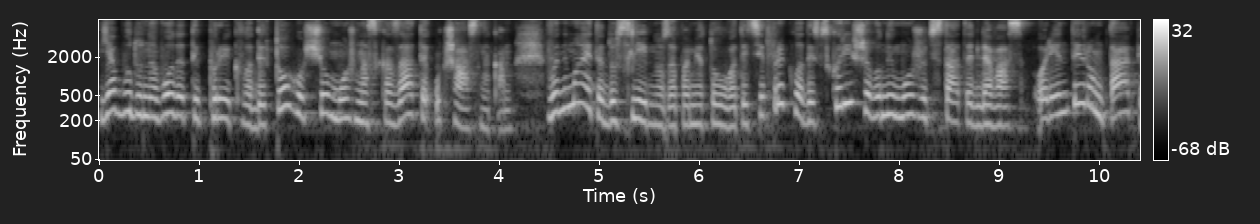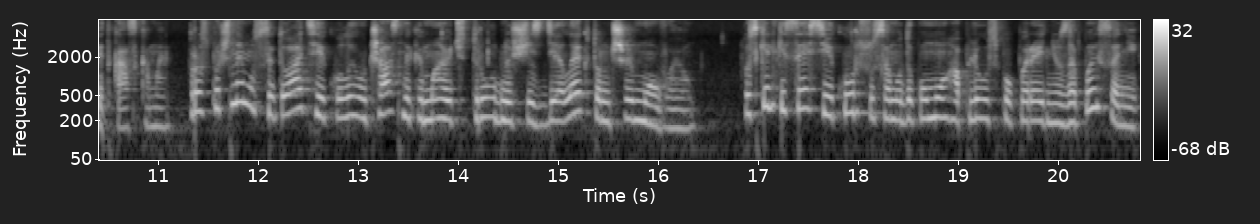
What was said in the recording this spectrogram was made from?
я буду наводити приклади того, що можна сказати учасникам. Ви не маєте дослівно запам'ятовувати ці приклади, скоріше вони можуть стати для вас орієнтиром та підказками. Розпочнемо з ситуації, коли учасники мають труднощі з діалектом чи мовою. Оскільки сесії курсу Самодопомога плюс попередньо записані,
